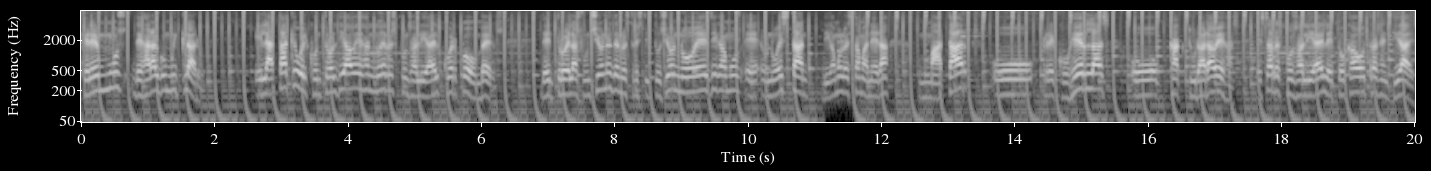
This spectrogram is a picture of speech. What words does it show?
Queremos dejar algo muy claro, el ataque o el control de abejas no es responsabilidad del cuerpo de bomberos, dentro de las funciones de nuestra institución no es, digamos, eh, no están, digámoslo de esta manera, matar o recogerlas o capturar abejas. Esta responsabilidad le toca a otras entidades.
